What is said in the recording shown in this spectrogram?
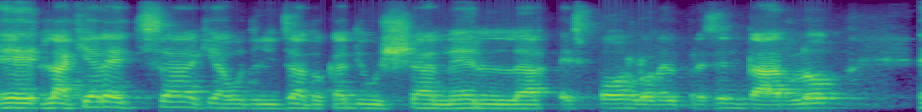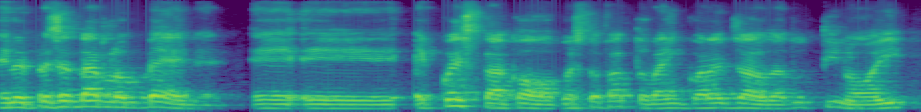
e la chiarezza che ha utilizzato Katiuscia nel esporlo, nel presentarlo e nel presentarlo bene e, e- e co- questo fatto va incoraggiato da tutti noi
